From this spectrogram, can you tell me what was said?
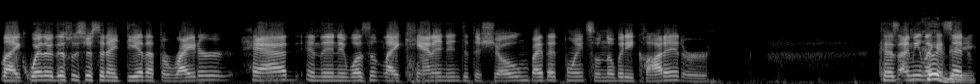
Like whether this was just an idea that the writer had, and then it wasn't like canon into the show by that point, so nobody caught it, or. Because I mean, like I Could said,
